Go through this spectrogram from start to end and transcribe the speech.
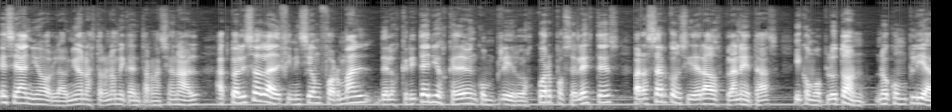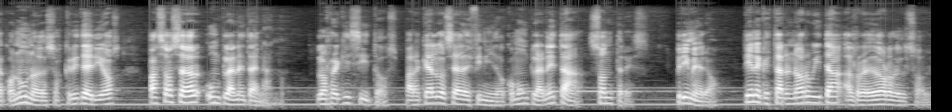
Ese año, la Unión Astronómica Internacional actualizó la definición formal de los criterios que deben cumplir los cuerpos celestes para ser considerados planetas, y como Plutón no cumplía con uno de esos criterios, pasó a ser un planeta enano. Los requisitos para que algo sea definido como un planeta son tres. Primero, tiene que estar en órbita alrededor del Sol.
